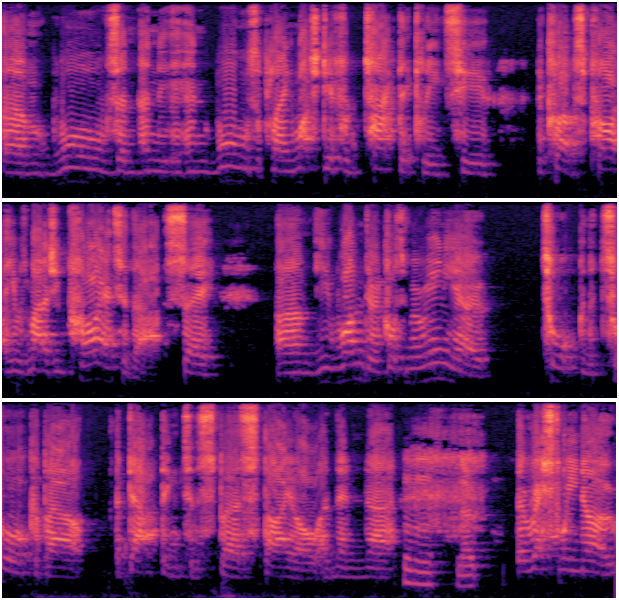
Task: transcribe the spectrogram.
um, Wolves, and, and, and Wolves are playing much different tactically to the clubs prior, he was managing prior to that. So um, you wonder, of course, Mourinho talk the talk about adapting to the Spurs style, and then uh, mm-hmm. nope the rest we know.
